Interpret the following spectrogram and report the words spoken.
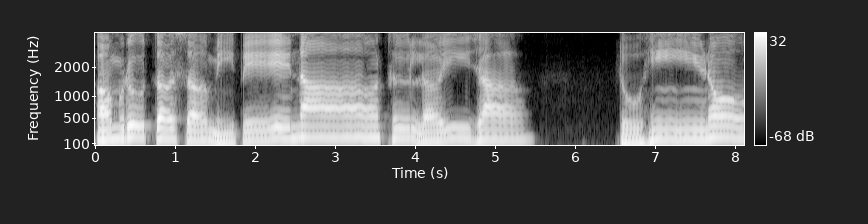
અમૃત સમીપે નાથ લઈ જા. તુહીણો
